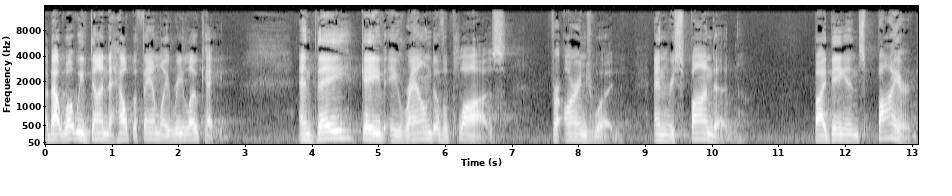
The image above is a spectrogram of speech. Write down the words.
about what we've done to help a family relocate. And they gave a round of applause for Orangewood and responded by being inspired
